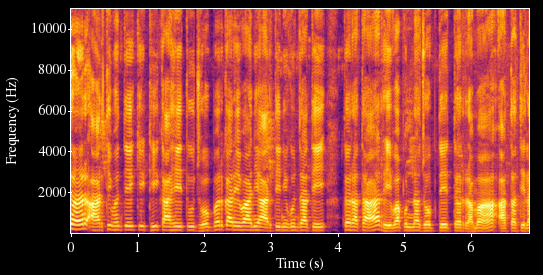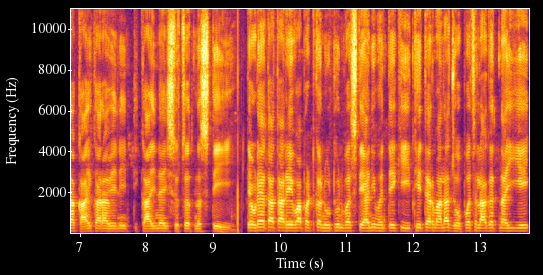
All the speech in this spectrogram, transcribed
तर आरती म्हणते की ठीक आहे तू झोप बर का रेवा? आणि आरती निघून जाते. तर आता रेवा पुन्हा झोपते. तर रमा आता तिला काय करावे नाही ती काय नाही सुचत नसते. तेवढ्यात आता रेवा पटकन उठून बसते आणि म्हणते की इथे तर मला झोपच लागत नाहीये.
